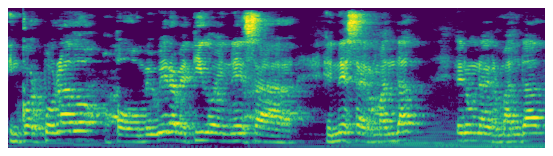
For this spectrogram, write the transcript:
incorporado o me hubiera metido en esa, en esa hermandad. Era una hermandad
